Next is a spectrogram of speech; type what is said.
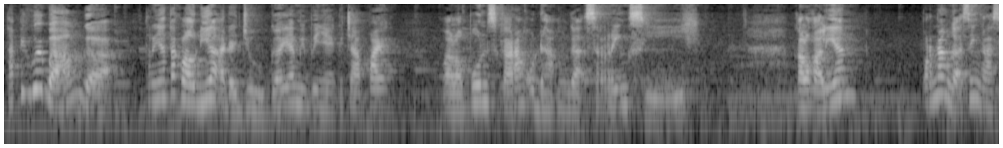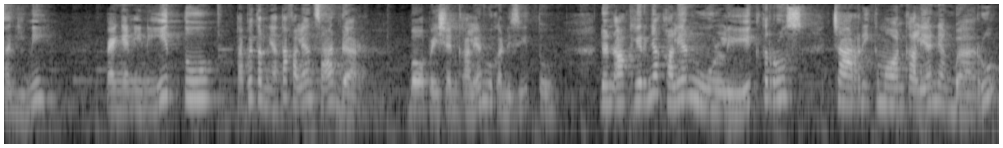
Tapi gue bangga ternyata Claudia ada juga ya mimpinya yang kecapai. Walaupun sekarang udah enggak sering sih. Kalau kalian pernah nggak sih ngerasa gini? Pengen ini itu. Tapi ternyata kalian sadar bahwa passion kalian bukan di situ. Dan akhirnya kalian ngulik terus cari kemauan kalian yang baru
